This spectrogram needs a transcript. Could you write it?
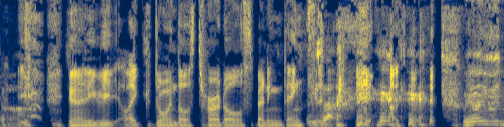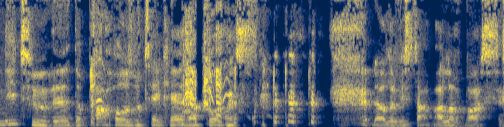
Oh. You're gonna be like doing those turtle spinning things. Exactly. we don't even need to. The the potholes will take care of that for us. no, let me stop. I love Boston.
